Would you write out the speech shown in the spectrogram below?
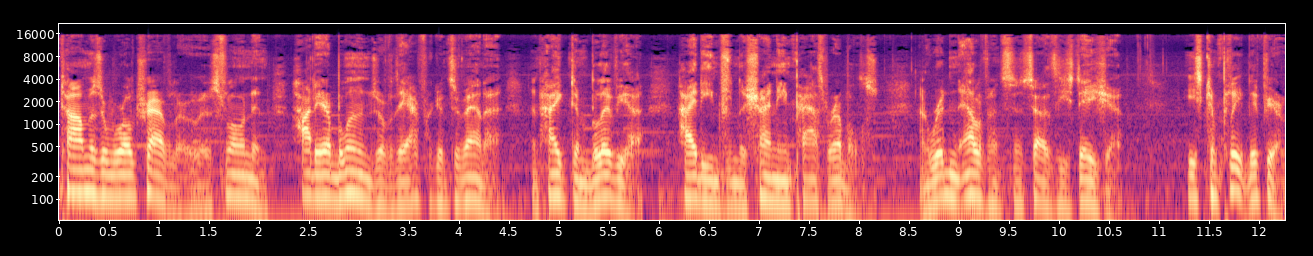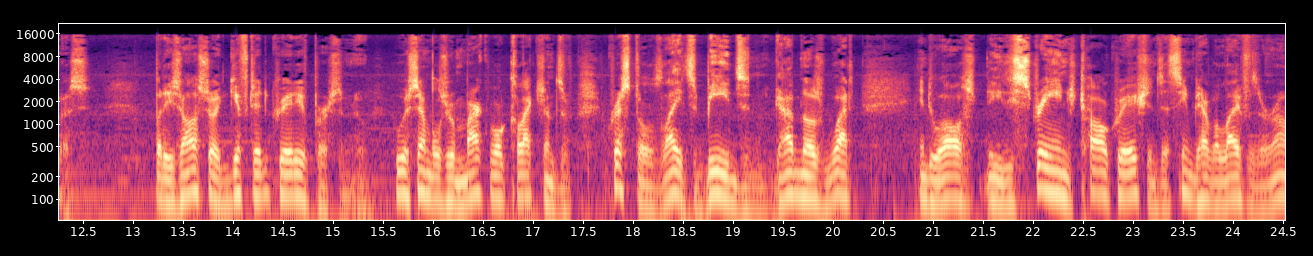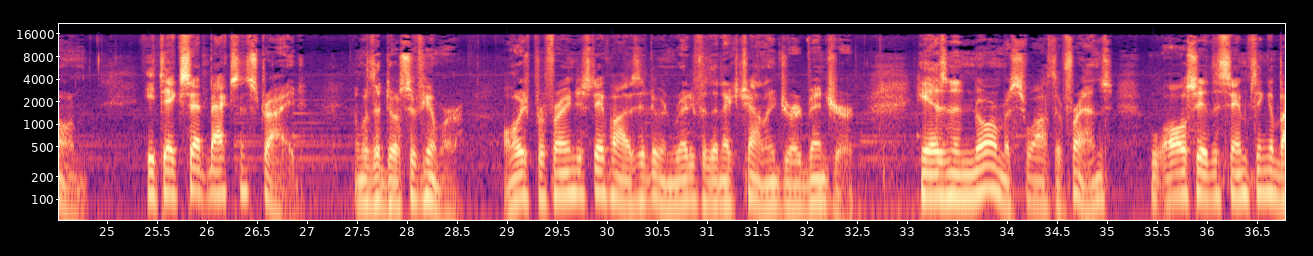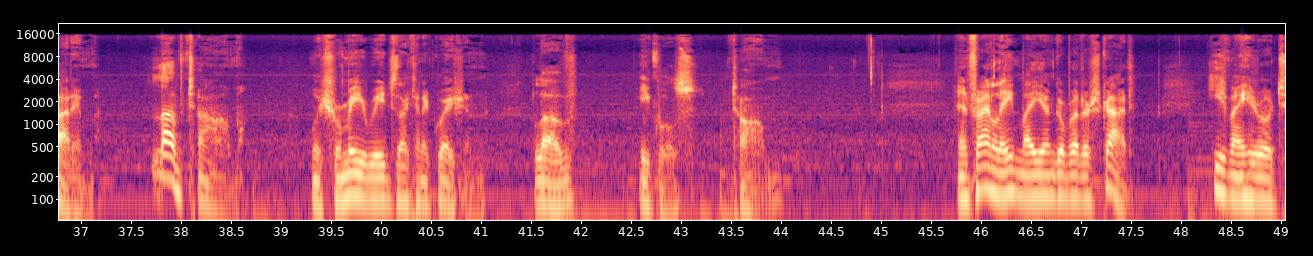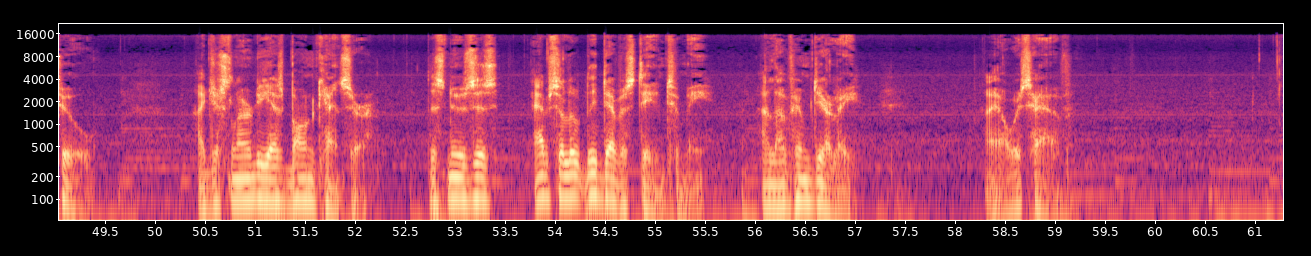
Tom is a world traveler who has flown in hot air balloons over the African savannah and hiked in Bolivia, hiding from the Shining Path rebels, and ridden elephants in Southeast Asia. He's completely fearless. But he's also a gifted, creative person who, who assembles remarkable collections of crystals, lights, beads, and God knows what into all these strange, tall creations that seem to have a life of their own. He takes setbacks in stride, and with a dose of humor always preferring to stay positive and ready for the next challenge or adventure. He has an enormous swath of friends who all say the same thing about him Love Tom, which for me reads like an equation love equals Tom. And finally, my younger brother Scott. He's my hero too. I just learned he has bone cancer. This news is absolutely devastating to me. I love him dearly. I always have.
